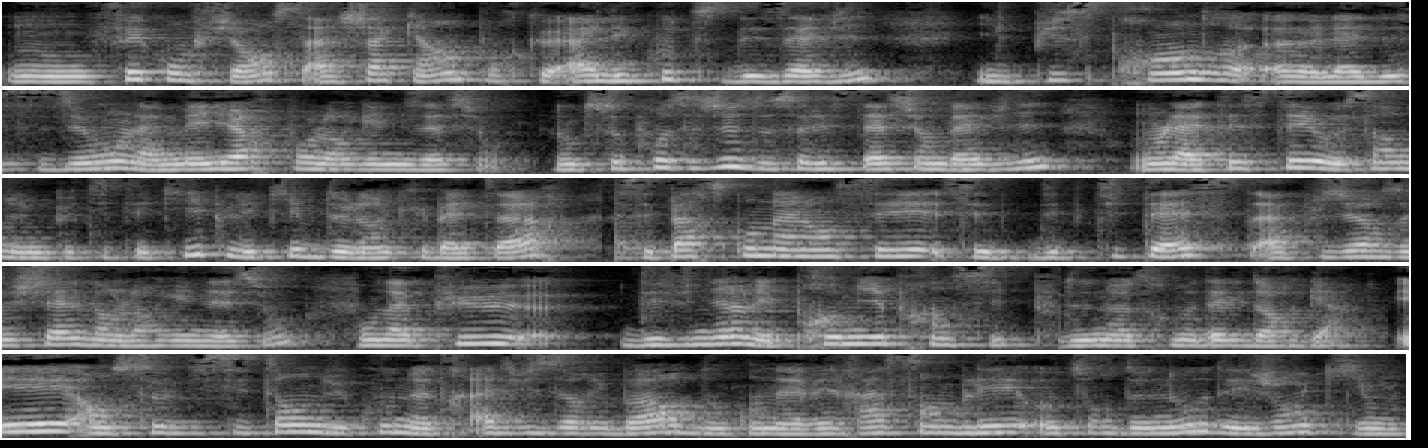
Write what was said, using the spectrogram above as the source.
on fait confiance à chacun pour qu'à l'écoute des avis, il puisse prendre euh, la décision la meilleure pour l'organisation. Donc ce processus de sollicitation d'avis, on l'a testé au sein d'une petite équipe, l'équipe de l'incubateur. C'est parce qu'on a lancé des petits tests à plusieurs échelles dans l'organisation qu'on a pu définir les premiers principes de notre modèle d'orga. Et en sollicitant du coup notre advisory board, donc on avait rassemblé autour de nous des gens qui ont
